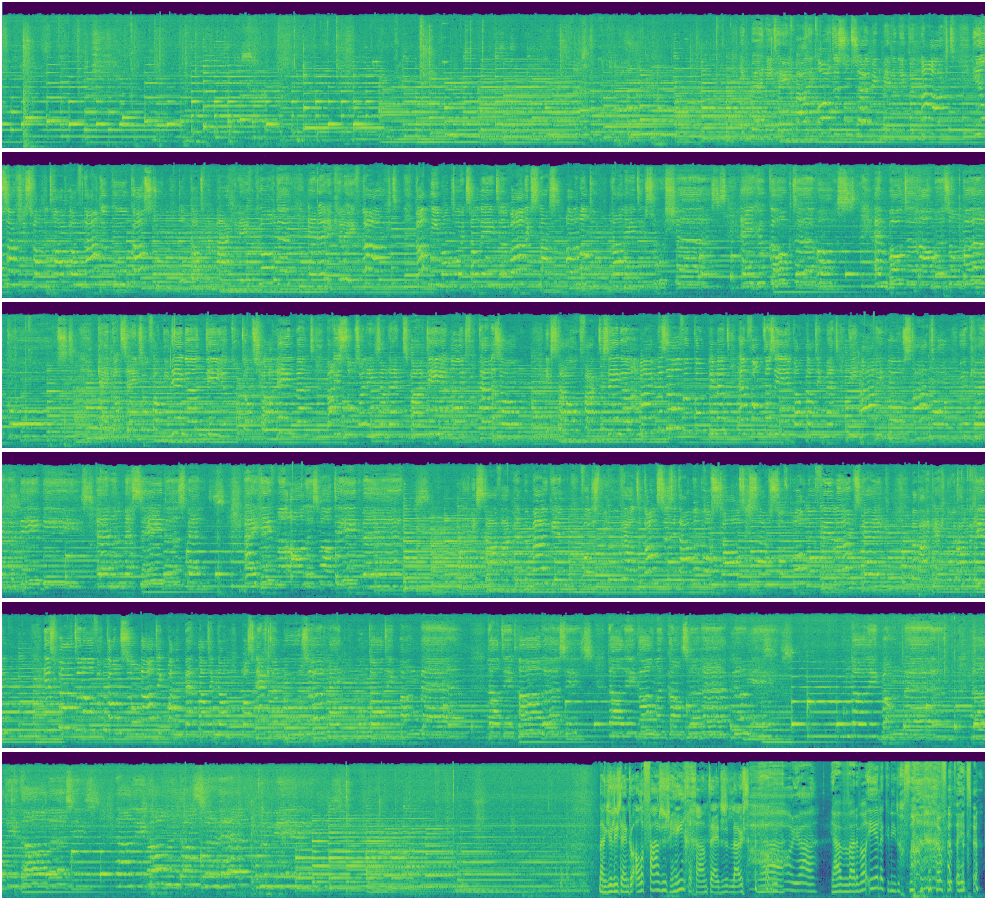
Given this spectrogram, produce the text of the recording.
Nou, jullie zijn door alle fases heen gegaan tijdens het luisteren. Ja. Oh ja. Ja, we waren wel eerlijk in ieder geval over dat eten.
